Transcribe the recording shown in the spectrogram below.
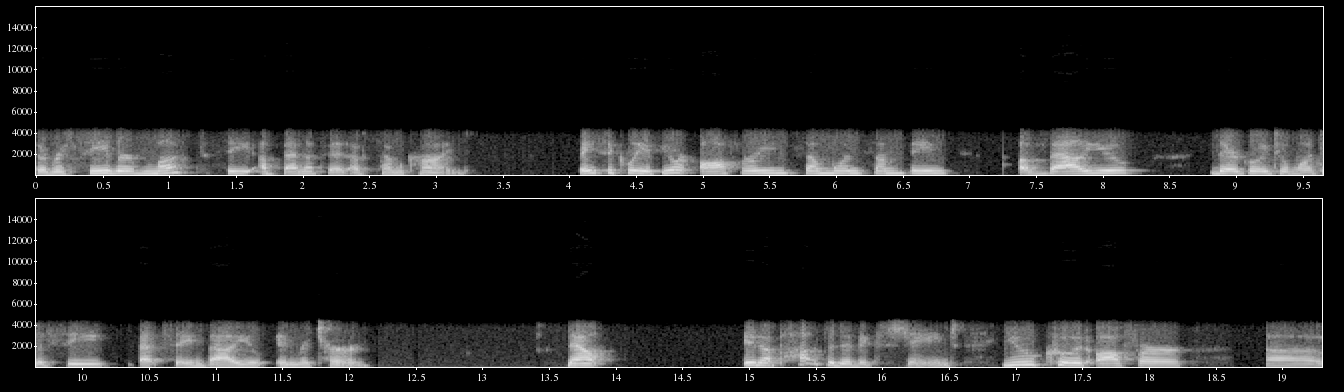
the receiver must see a benefit of some kind. Basically, if you're offering someone something of value, they're going to want to see that same value in return. Now, in a positive exchange, you could offer uh,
